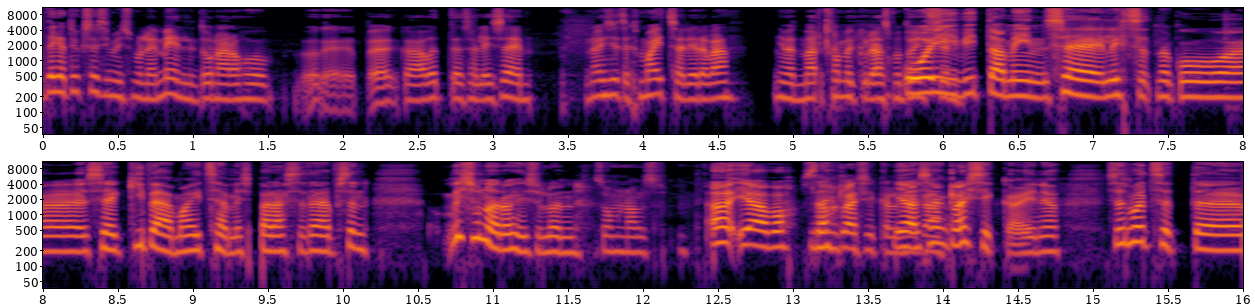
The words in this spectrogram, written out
tegelikult üks asi, mis mulle ei meeldinud unerohuga võttes, oli see, no esiteks maitse oli rõve, niimoodi ma ärkasin hommikul üles, ma oi, tundsin, vitamiin, see lihtsalt nagu äh, see kibe maitse, mis pärast seda jääb, see on mis unerohi sul on Somnols. ah,? jaa, voh, see on noh, klassikaline jaa, see on klassika, onju. selles mõttes, et äh,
